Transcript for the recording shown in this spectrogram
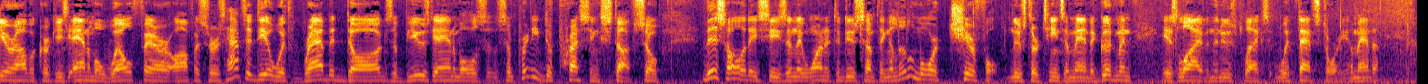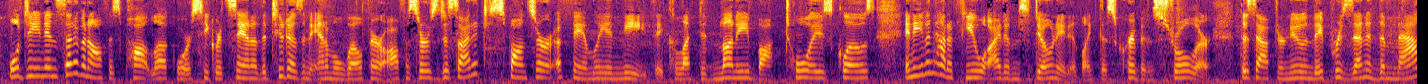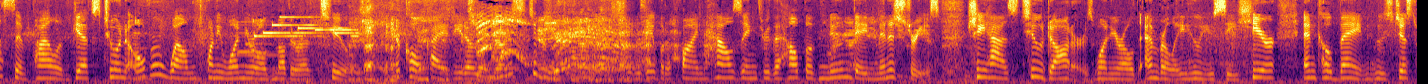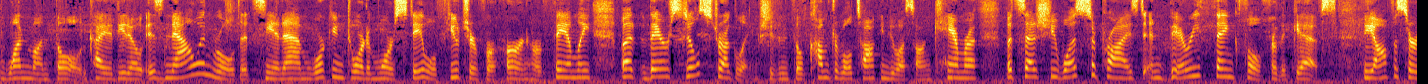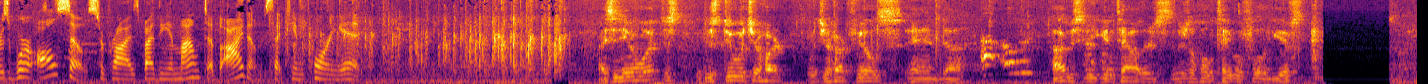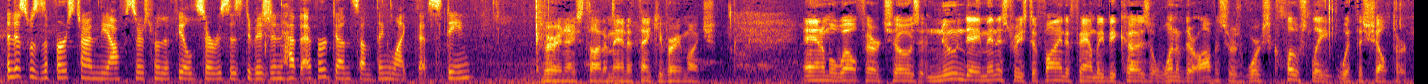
Here, Albuquerque's animal welfare officers have to deal with rabid dogs, abused animals, some pretty depressing stuff. So this holiday season, they wanted to do something a little more cheerful. News 13's Amanda Goodman is live in the Newsplex with that story. Amanda? Well, Dean, instead of an office potluck or Secret Santa, the two dozen animal welfare officers decided to sponsor a family in need. They collected money, bought toys, clothes, and even had a few items donated, like this crib and stroller. This afternoon, they presented the massive pile of gifts to an overwhelmed 21-year-old mother of two. Nicole Calladito used to be homeless. She was able to find housing through the help of Noonday Ministries. She has two daughters, one-year-old Emberly, who you see here, and Cobain, who's just one month old. Calladito is now enrolled at CNM, working toward a more stable future for her and her family, but they're still struggling. She didn't feel comfortable talking to us on camera, but says she was surprised and very thankful for the gifts. The officers were also surprised by the amount of items that came pouring in. I said, you know what? Just just do what your heart what your heart feels, and uh, obviously you can tell there's there's a whole table full of gifts. And this was the first time the officers from the Field Services Division have ever done something like this. Dean? Very nice thought, Amanda. Thank you very much. Animal Welfare chose Noonday Ministries to find a family because one of their officers works closely with the shelter.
